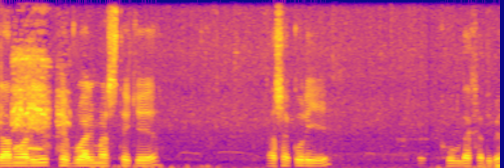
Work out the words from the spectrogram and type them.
জানুয়ারি, ফেব্রুয়ারি মাস থেকে আশা করি ফুল দেখা দিবে।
